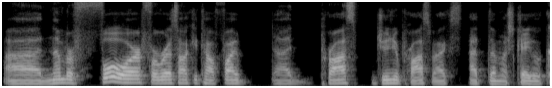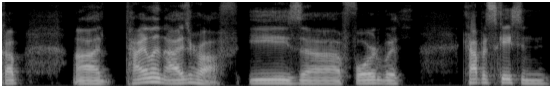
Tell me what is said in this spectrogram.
Uh number four for Res Hockey Top Five uh pros junior prospects at the Mushkegowuk Cup. Uh, Tylan Eiserhoff. He's uh forward with Kapuskasing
